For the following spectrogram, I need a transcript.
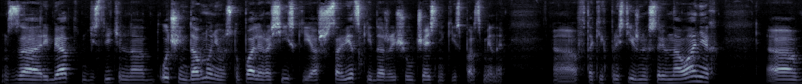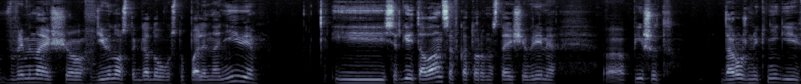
за ребят. Действительно, очень давно не выступали российские, аж советские даже еще участники и спортсмены э, в таких престижных соревнованиях. Э, во времена еще 90-х годов выступали на Ниве. И Сергей Таланцев, который в настоящее время пишет дорожные книги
